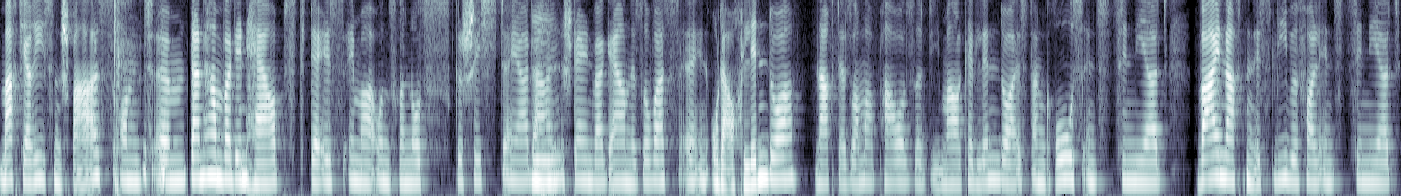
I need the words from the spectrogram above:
macht ja riesen Spaß. Und ähm, dann haben wir den Herbst, der ist immer unsere Nussgeschichte. Ja, da mhm. stellen wir gerne sowas äh, in, oder auch Lindor nach der Sommerpause. Die Marke Lindor ist dann groß inszeniert. Weihnachten ist liebevoll inszeniert,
